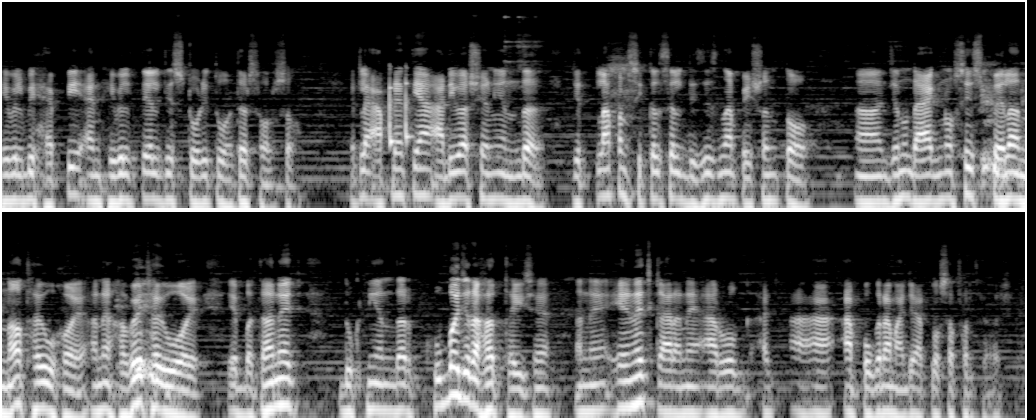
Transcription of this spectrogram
he will be happy and he will tell this story to others also એટલે આપણે ત્યાં આદિવાસીઓની અંદર જેટલા પણ સિકલ સેલ ડિઝીઝના પેશન્ટો જેનું ડાયગ્નોસિસ પહેલાં ન થયું હોય અને હવે થયું હોય એ બધાને જ દુઃખની અંદર ખૂબ જ રાહત થઈ છે અને એને જ કારણે આ રોગ આ- પ્રોગ્રામ આજે આટલો સફળ થયો છે.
